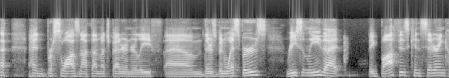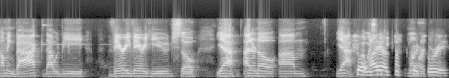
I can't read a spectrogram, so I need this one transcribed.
and Brossoit's not done much better in relief. Um, there's been whispers recently that Big Buff is considering coming back. That would be very, very huge. So, yeah, I don't know. Um, yeah, so I wish I we have could just a quick story.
